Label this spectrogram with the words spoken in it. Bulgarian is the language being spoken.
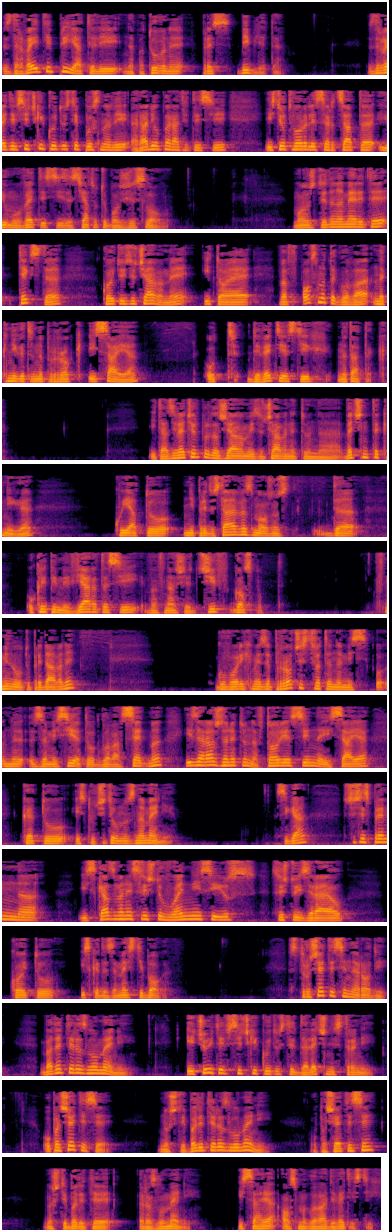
Здравейте, приятели, на пътуване през Библията. Здравейте всички, които сте пуснали радиоапаратите си и сте отворили сърцата и умовете си за святото Божие Слово. Можете да намерите текста, който изучаваме, и то е в 8 глава на книгата на пророк Исаия, от 9 стих нататък. И тази вечер продължаваме изучаването на вечната книга – която ни предоставя възможност да укрепиме вярата си в нашия жив Господ. В миналото предаване говорихме за пророчествата на мис... за Месията от глава 7 и за раждането на втория син на Исаия като изключително знамение. Сега ще се спрем на изказване срещу военния съюз срещу Израел, който иска да замести Бога. Струшете се, народи, бъдете разломени и чуйте всички, които сте в далечни страни. Опашете се, но ще бъдете разломени. Опашете се, но ще бъдете разломени. Исаия 8 глава 9 стих.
